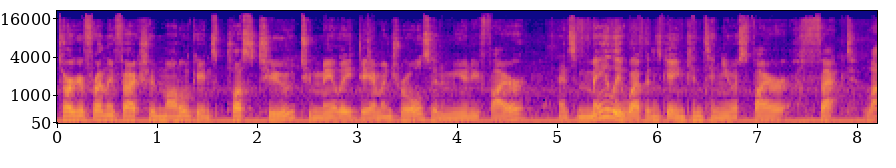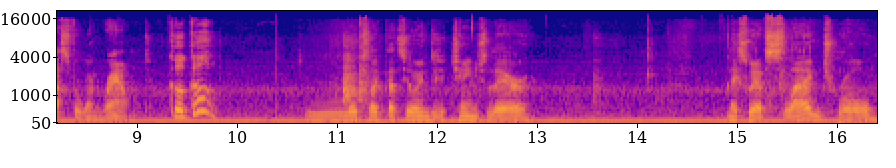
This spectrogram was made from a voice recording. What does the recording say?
Target friendly faction model gains plus 2 to melee damage rolls and immunity fire, and its melee weapons gain continuous fire effect, lasts for one round. Coco. Looks like that's the only change there. Next we have Slag Troll,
